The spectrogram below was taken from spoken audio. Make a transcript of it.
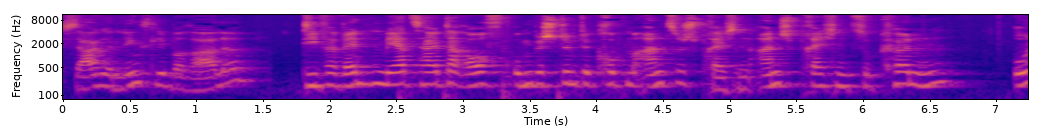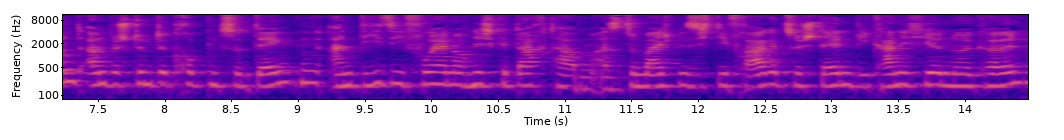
Ich sage, Linksliberale, die verwenden mehr Zeit darauf, um bestimmte Gruppen anzusprechen, ansprechen zu können und an bestimmte Gruppen zu denken, an die sie vorher noch nicht gedacht haben. Also zum Beispiel sich die Frage zu stellen, wie kann ich hier in Neukölln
